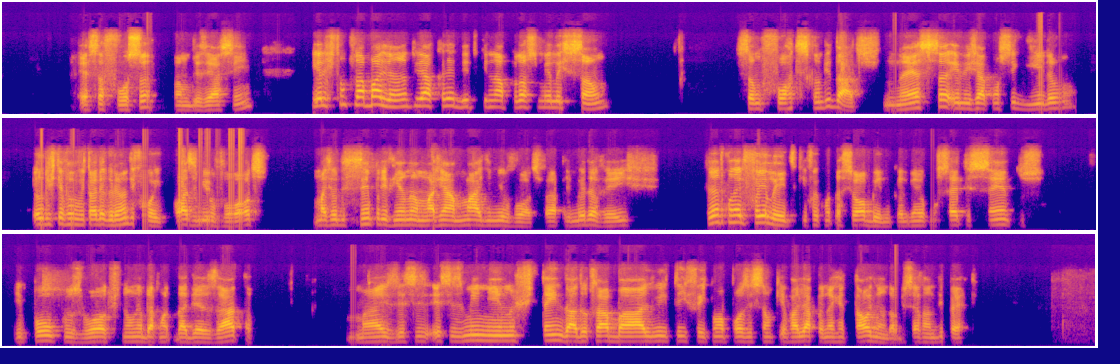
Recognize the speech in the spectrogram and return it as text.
essa força, vamos dizer assim, e eles estão trabalhando e acredito que na próxima eleição são fortes candidatos. Nessa, eles já conseguiram, que teve uma vitória grande, foi quase mil votos, mas eu sempre vinha na margem a mais de mil votos, foi a primeira vez, tanto quando ele foi eleito, que foi contra o Albino, que ele ganhou com 700 e poucos votos, não lembro a quantidade exata, mas esses, esses meninos têm dado trabalho e têm feito uma posição que vale a pena a gente estar tá olhando, observando de perto.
